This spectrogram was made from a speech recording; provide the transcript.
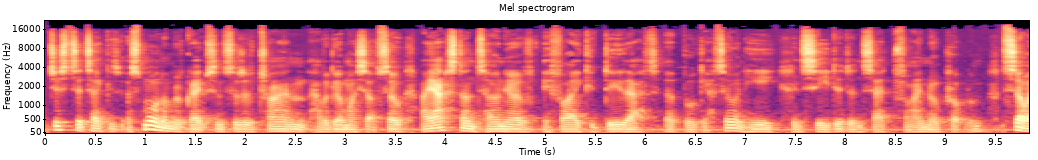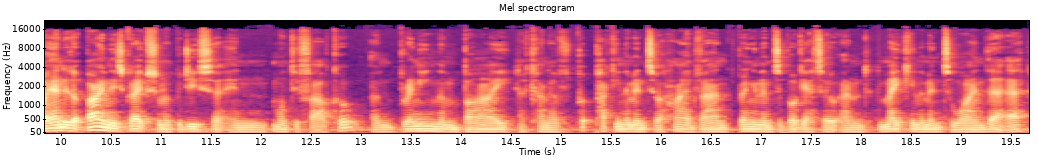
just to take a small number of grapes and sort of try and have a go myself. So I asked Antonio if, I could do that at Borghetto, and he conceded and said, fine, no problem. So I ended up buying these grapes from a producer in Montefalco and bringing them by, a kind of put, packing them into a hired van, bringing them to Borghetto and making them into wine there.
